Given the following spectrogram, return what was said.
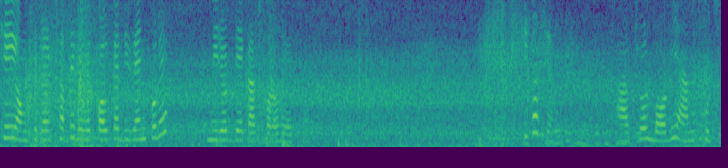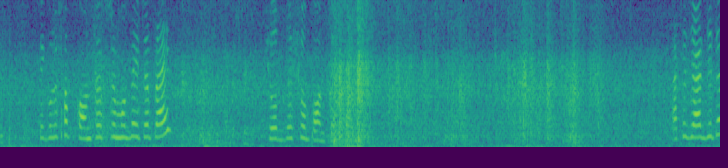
সেই অংশটার সাথে এভাবে কলকা ডিজাইন করে মিরর দিয়ে কাজ করা হয়েছে। ঠিক আছে? আর চোল বডি অ্যান্ড কুচি। সেগুলো সব কন্ট্রাস্টের মধ্যে এটার প্রাইস চোদ্দোশো পঞ্চাশ টাকা। আচ্ছা যার যেটা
